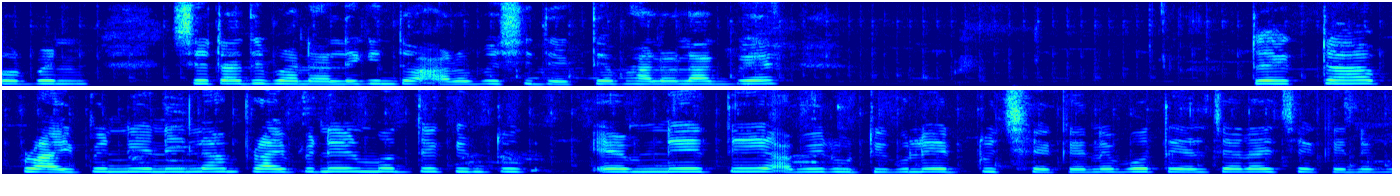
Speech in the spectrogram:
করবেন। সেটা দিয়ে বানালে কিন্তু আরও বেশি দেখতে ভালো লাগবে। তো একটা ফ্রাই প্যান নিয়ে নিলাম। ফ্রাই প্যানের মধ্যে কিন্তু এমনিতে আমি রুটিগুলো একটু ছেঁকে নেব, তেল ছাড়াই ছেঁকে নেব।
